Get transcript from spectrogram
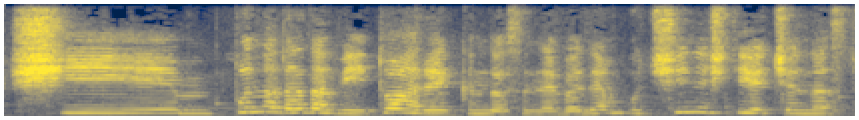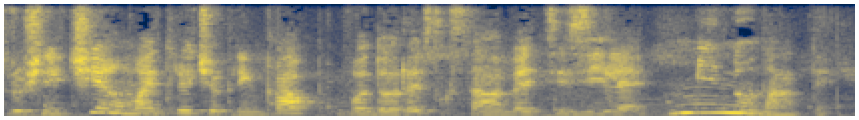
și până data viitoare, când o să ne vedem cu cine știe ce năstrușnicie îmi mai trece prin cap, vă doresc să aveți zile minunate!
